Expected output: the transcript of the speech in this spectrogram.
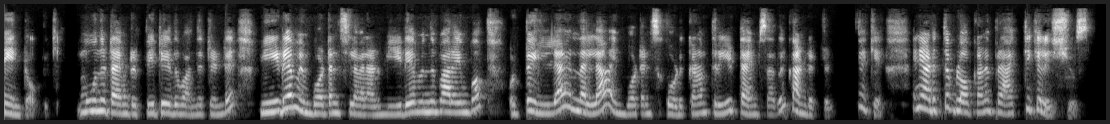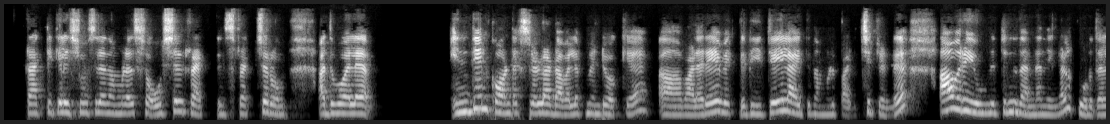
മെയിൻ ടോപ്പിക് മൂന്ന് ടൈം റിപ്പീറ്റ് ചെയ്ത് വന്നിട്ടുണ്ട്. മീഡിയം ഇമ്പോർട്ടൻസ് ലെവലാണ് മീഡിയം എന്ന് പറയുമ്പോൾ ഒട്ടും ഇല്ല എന്നല്ല ഇമ്പോർട്ടൻസ് കൊടുക്കണം. ത്രീ ടൈംസ് അത് കണ്ടിട്ടുണ്ട്. ഓക്കെ ഇനി അടുത്ത ബ്ലോക്കാണ് പ്രാക്ടിക്കൽ ഇഷ്യൂസ് പ്രാക്ടിക്കൽ ഇഷ്യൂസിൽ നമ്മൾ സോഷ്യൽ സ്ട്രക്ചറും അതുപോലെ ഇന്ത്യൻ കോണ്ടെക്സ്റ്റിലുള്ള ഡെവലപ്മെന്റും ഒക്കെ വളരെ ഡീറ്റെയിൽ ആയിട്ട് നമ്മൾ പഠിച്ചിട്ടുണ്ട്. ആ ഒരു യൂണിറ്റിന് തന്നെ നിങ്ങൾ കൂടുതൽ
